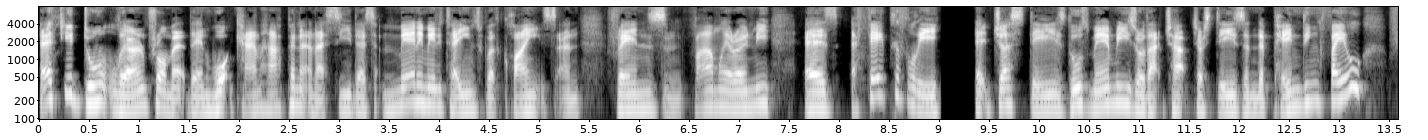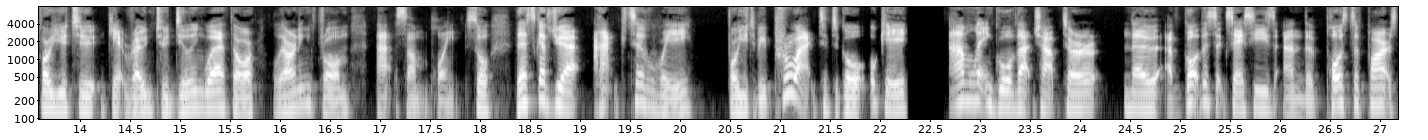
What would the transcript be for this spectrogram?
If you don't learn from it, then what can happen, and I see this many, many times with clients and friends and family around me, is effectively it just stays, those memories or that chapter stays in the pending file for you to get round to dealing with or learning from at some point. So this gives you an active way for you to be proactive to go, okay, I'm letting go of that chapter now. I've got the successes and the positive parts,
